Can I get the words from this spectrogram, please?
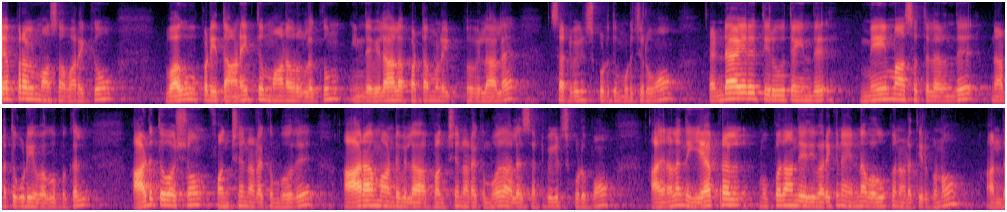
ஏப்ரல் மாதம் வரைக்கும் வகுப்பு படித்த அனைத்து மாணவர்களுக்கும் இந்த விழாவில் பட்டமளிப்பு விழாவில் சர்டிஃபிகேட்ஸ் கொடுத்து முடிச்சிருவோம். ரெண்டாயிரத்தி இருபத்தைந்து மே மாதத்துலேருந்து நடத்தக்கூடிய வகுப்புகள் அடுத்த வருஷம் ஃபங்க்ஷன் நடக்கும்போது ஆறாம் ஆண்டு விழா ஃபங்க்ஷன் நடக்கும்போது அதில் சர்டிஃபிகேட்ஸ் கொடுப்போம். அதனால் இந்த ஏப்ரல் முப்பதாம் தேதி வரைக்கும் நான் என்ன வகுப்பு நடத்தியிருக்கனோ அந்த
